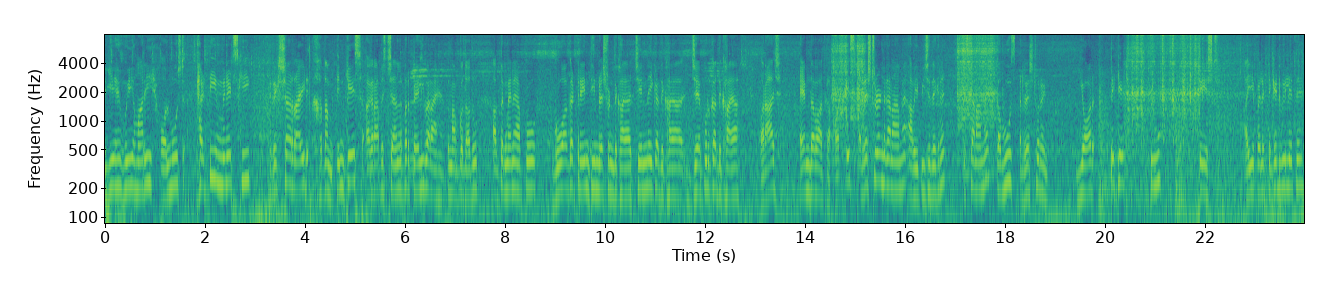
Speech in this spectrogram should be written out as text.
और ये हुई हमारी ऑलमोस्ट 30 मिनट्स की रिक्शा राइड ख़त्म। इन केस अगर आप इस चैनल पर पहली बार आए हैं तो मैं आपको बता दूँ, अब तक मैंने आपको गोवा का ट्रेन थीम रेस्टोरेंट दिखाया, चेन्नई का दिखाया, जयपुर का दिखाया और आज अहमदाबाद का। और इस रेस्टोरेंट का नाम है, आप ये पीछे देख रहे हैं, इसका नाम है Kabooz restaurant your ticket to taste आइए पहले टिकट भी लेते हैं,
